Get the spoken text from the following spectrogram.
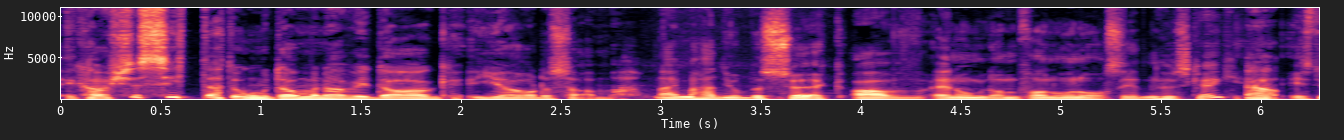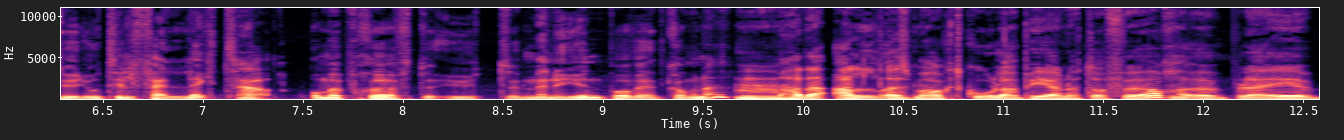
Jeg har ikke sett at ungdommen av i dag gjør det samme. Nei, Vi hadde jo besøk av en ungdom for noen år siden, husker jeg, Ja. i studio tilfeldig. Ja. Og vi prøvde ut menyen på vedkommende. Mm, Hadde aldri smakt cola peanøtter før. Ble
